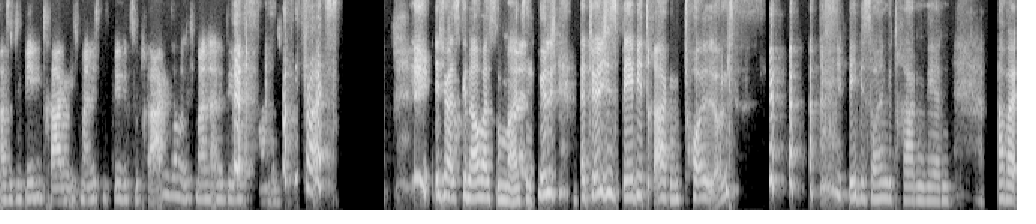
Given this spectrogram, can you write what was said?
also die Babytragen, ich meine nicht das Baby zu tragen, sondern ich meine eine Babytragen. ich weiß. Ich weiß genau, was du meinst. Natürlich, natürlich ist Babytragen toll und Babys sollen getragen werden. Aber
